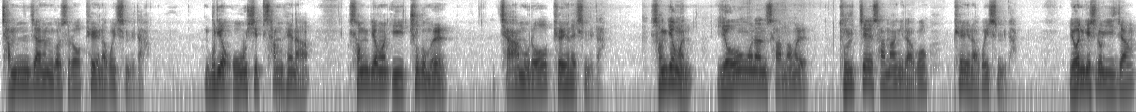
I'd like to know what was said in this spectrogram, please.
잠자는 것으로 표현하고 있습니다. 무려 53회나 성경은 이 죽음을 잠으로 표현했습니다. 성경은 영원한 사망을 둘째 사망이라고 표현하고 있습니다. 요한계시록 2장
